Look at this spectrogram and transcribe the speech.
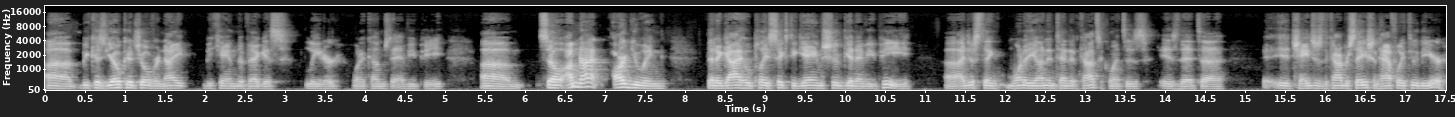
uh, because Jokic overnight became the Vegas leader when it comes to MVP. Um, so I'm not arguing that a guy who plays 60 games should get MVP. Uh, I just think one of the unintended consequences is that uh, it changes the conversation halfway through the year.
